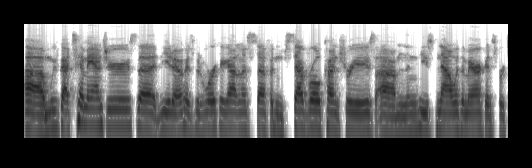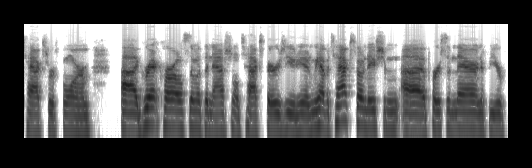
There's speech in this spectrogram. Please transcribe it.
Um, we've got Tim Andrews that you know has been working on this stuff in several countries, um, and he's now with Americans for Tax Reform. Uh, Grant Carlson with the National Taxpayers Union. We have a tax foundation uh, person there, and if you're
